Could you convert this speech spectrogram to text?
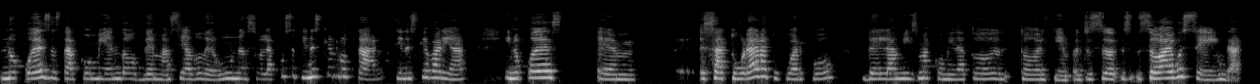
no puedes estar comiendo demasiado de una sola cosa, tienes que rotar, tienes que variar y no puedes um, saturar a tu cuerpo de la misma comida todo, todo el tiempo. Entonces, so, so I was saying that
